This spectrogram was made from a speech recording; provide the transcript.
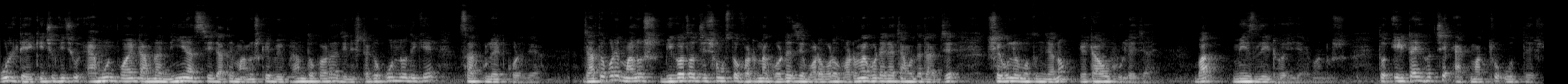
উল্টে কিছু কিছু এমন পয়েন্ট আমরা নিয়ে আসছি যাতে মানুষকে বিভ্রান্ত করা, জিনিসটাকে অন্যদিকে সার্কুলেট করে দেয়া। যাতে করে মানুষ বিগত যে সমস্ত ঘটনা ঘটেছে, বড় বড় ঘটনা ঘটে গেছে আমাদের রাজ্যে, সেগুলোর মতন যেন এটাও ভুলে যায় বা মিসলিড হয়ে যায় মানুষ। তো এটাই হচ্ছে একমাত্র উদ্দেশ্য।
